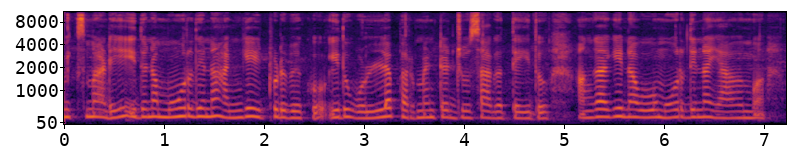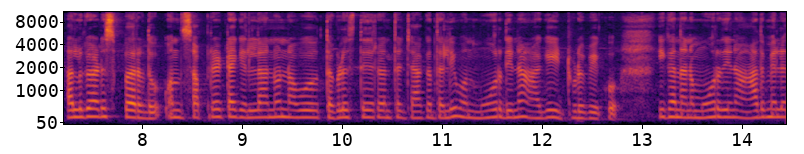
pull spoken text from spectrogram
ಮಿಕ್ಸ್ ಮಾಡಿ ಇದನ್ನು ಮೂರು ದಿನ ಹಾಗೆ ಇಟ್ಬಿಡಬೇಕು. ಇದು ಒಳ್ಳೆ ಪರ್ಮೆಂಟೆಡ್ ಜ್ಯೂಸ್ ಆಗುತ್ತೆ ಇದು. ಹಂಗಾಗಿ ನಾವು ಮೂರು ದಿನ ಯಾವ ಅಲುಗಾಡಿಸ್ಬಾರ್ದು. ಒಂದು ಸಪ್ರೇಟಾಗಿ ಎಲ್ಲನೂ ನಾವು ತಗಳಿಸ್ದೇ ಇರೋಂಥ ಜಾಗದಲ್ಲಿ ಒಂದು ಮೂರು ದಿನ ಹಾಗೆ ಇಟ್ಬಿಡಬೇಕು. ಈಗ ನಾನು ಮೂರು ದಿನ ಆದಮೇಲೆ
